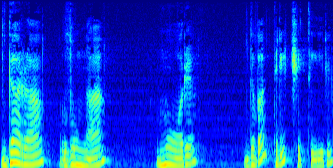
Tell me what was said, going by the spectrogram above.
гора, луна, море, два, три, четыре.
